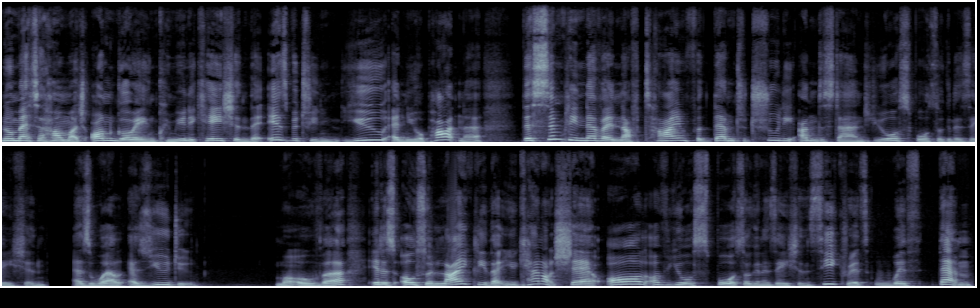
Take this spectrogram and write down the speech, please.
No matter how much ongoing communication there is between you and your partner, there's simply never enough time for them to truly understand your sports organization as well as you do. Moreover, it is also likely that you cannot share all of your sports organization secrets with them,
